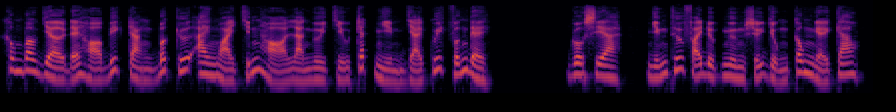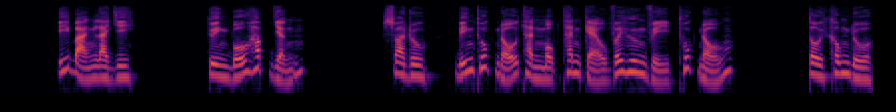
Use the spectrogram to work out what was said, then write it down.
Không bao giờ để họ biết rằng bất cứ ai ngoài chính họ là người chịu trách nhiệm giải quyết vấn đề. Gosia, những thứ phải được ngừng sử dụng công nghệ cao. Ý bạn là gì? Tuyên bố hấp dẫn. Soaru, biến thuốc nổ thành một thanh kẹo với hương vị thuốc nổ. Tôi không đùa.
